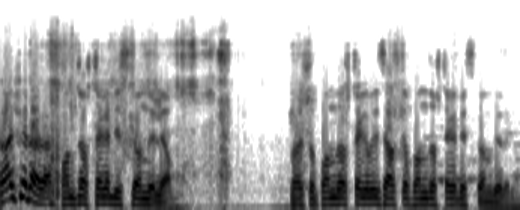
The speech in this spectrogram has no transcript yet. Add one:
নয়শো টাকা। পঞ্চাশ টাকা ডিসকাউন্ট দিলাম। নয়শো পঞ্চাশ টাকা বেশি আজকে পঞ্চাশ টাকা ডিসকাউন্ট দিয়ে দিলাম।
